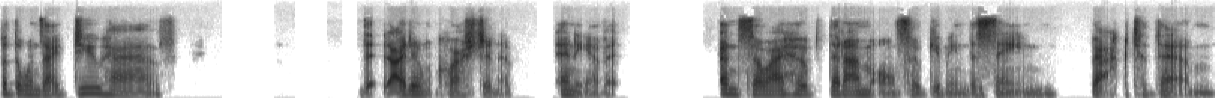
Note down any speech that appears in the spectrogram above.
but the ones I do have, I don't question any of it. And so I hope that I'm also giving the same back to them.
